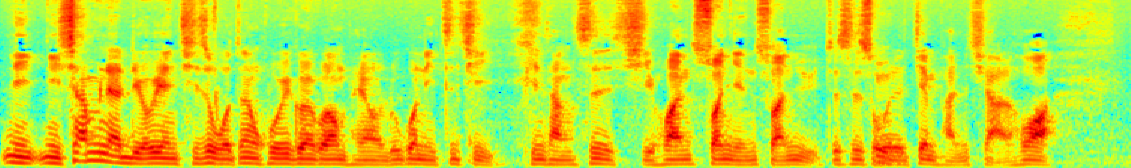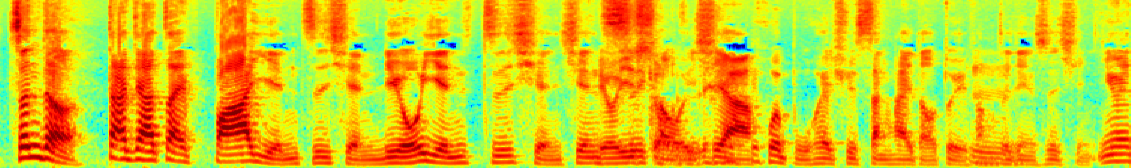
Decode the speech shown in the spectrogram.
你你下面的留言，其实我真的呼吁各位观众朋友，如果你自己平常是喜欢酸言酸语，就是所谓的键盘侠的话，真的大家在发言之前、留言之前，先思考一下 会不会去伤害到对方这件事情，因为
